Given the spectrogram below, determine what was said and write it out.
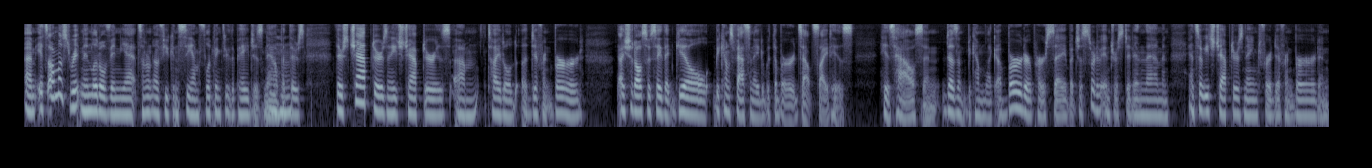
um, it's almost written in little vignettes. I don't know if you can see. I'm flipping through the pages now, but there's there's chapters, and each chapter is um, titled a different bird. I should also say that Gil becomes fascinated with the birds outside his his house and doesn't become like a birder per se, but just sort of interested in them. And and so each chapter is named for a different bird, and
